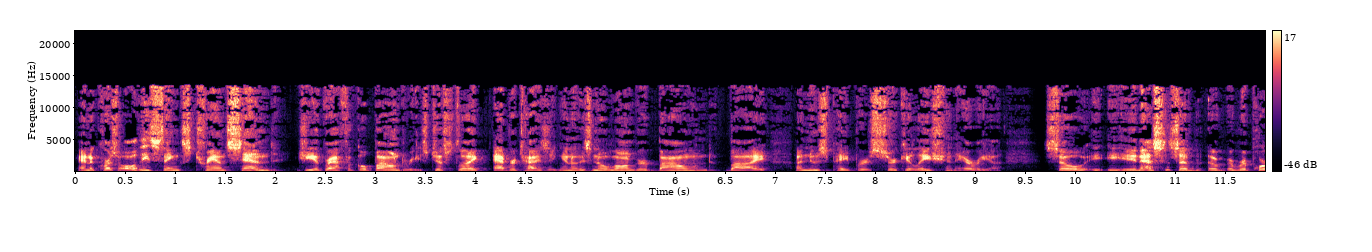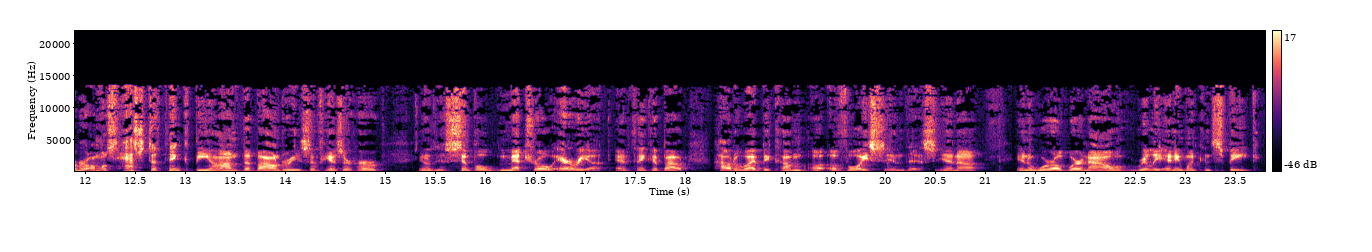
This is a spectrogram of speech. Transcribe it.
And of course, all these things transcend geographical boundaries, just like advertising, you know, is no longer bound by a newspaper's circulation area. So, in essence, a, a, reporter almost has to think beyond the boundaries of his or her, you know, this simple metro area and think about how do I become a, a voice in this in a in a world where now really anyone can speak.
